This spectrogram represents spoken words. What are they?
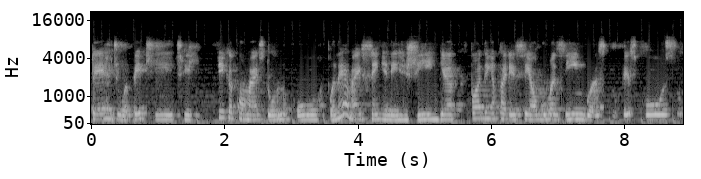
perde o apetite, fica com mais dor no corpo, né? Mais sem energia. Podem aparecer algumas ínguas no pescoço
